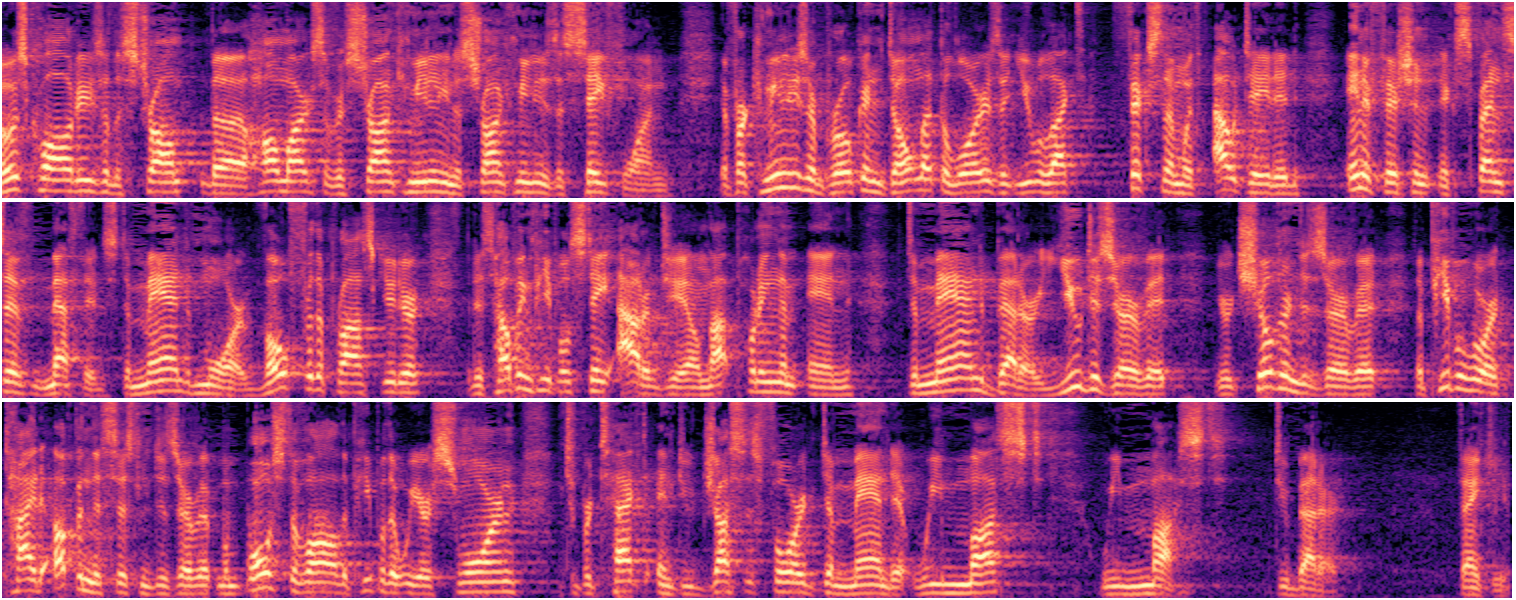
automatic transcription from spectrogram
Those qualities are the, strong, the hallmarks of a strong community, and a strong community is a safe one. If our communities are broken, don't let the lawyers that you elect fix them with outdated, inefficient, expensive methods. Demand more. Vote for the prosecutor that is helping people stay out of jail, not putting them in. Demand better. You deserve it. Your children deserve it. The people who are tied up in the system deserve it. But most of all, the people that we are sworn to protect and do justice for demand it. We must, we must do better. Thank you.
